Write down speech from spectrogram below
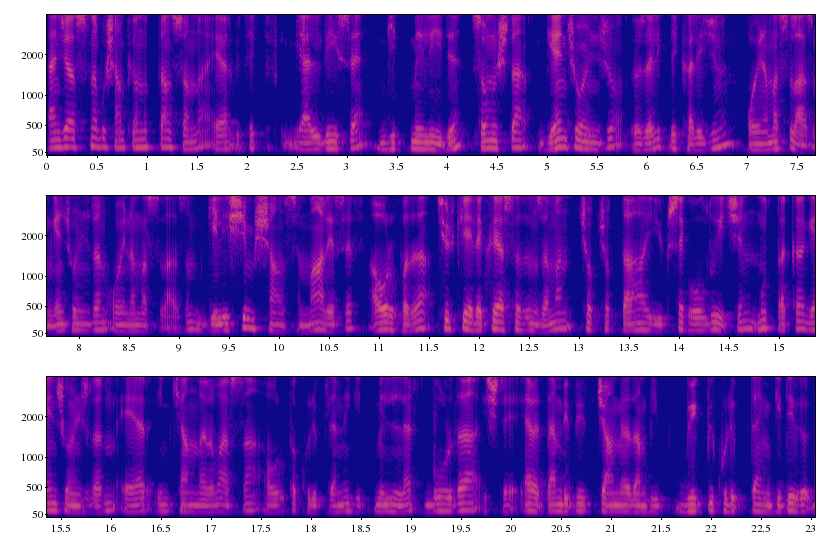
Bence aslında bu şampiyonluktan sonra eğer bir teklif geldiyse gitmeliydi. Sonuçta genç oyuncu özellikle kalecinin oynaması lazım. Genç oyuncuların oynaması lazım. Gelişim şansı maalesef Avrupa'da Türkiye ile kıyasladığım zaman çok çok daha yüksek olduğu için mutlaka genç oyuncuların eğer imkanları varsa Avrupa kulüplerine gitmeliler. Burada işte evet ben bir büyük camiadan bir büyük bir kulüpten gidiyor,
